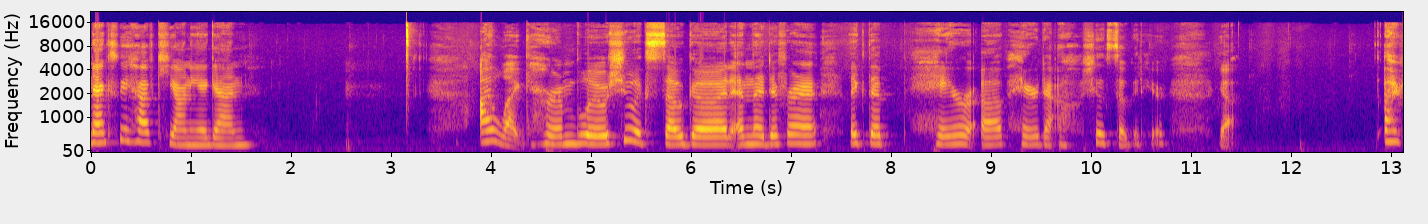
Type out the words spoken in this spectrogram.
Next, we have Kiani again. I like her in blue. She looks so good. And the different, like the hair up, hair down. Oh, she looks so good here. Yeah. I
